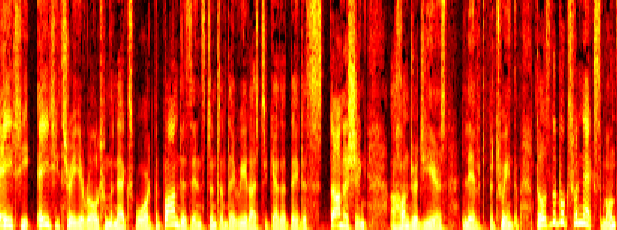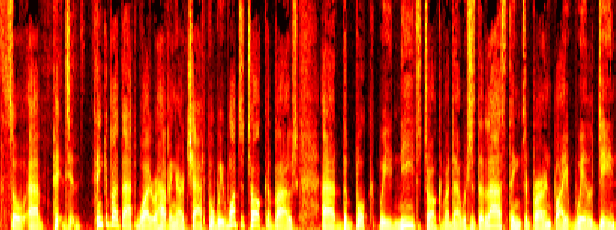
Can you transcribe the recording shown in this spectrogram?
83 year old from the next ward. The bond is instant, and they realise together they'd astonishing 100 years lived between them. Those are the books for next month, so uh, think about that while we're having our chat. But we want to talk about uh, the book we need to talk about now, which is The Last Thing to Burn by Will Dean.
